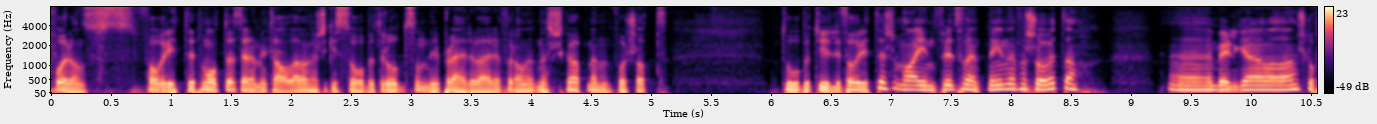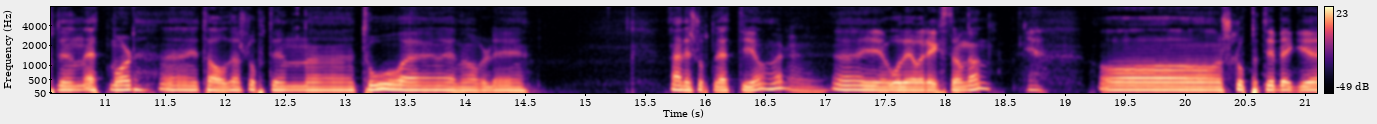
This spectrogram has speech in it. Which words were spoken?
forhåndsfavoritter, på en måte selv om Italia var kanskje ikke så betrodd som de pleier å være foran et mesterskap, men fortsatt to betydelige favoritter som har innfridd forventningene, for så vidt. da uh, Belgia hva da? sluppet inn ett mål. Uh, Italia har sluppet inn uh, to. Uh, ene var vel i Nei, de sluppet inn ett, de òg, vel. Mm. og det var ekstraomgang. Ja. Og sluppet til begge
